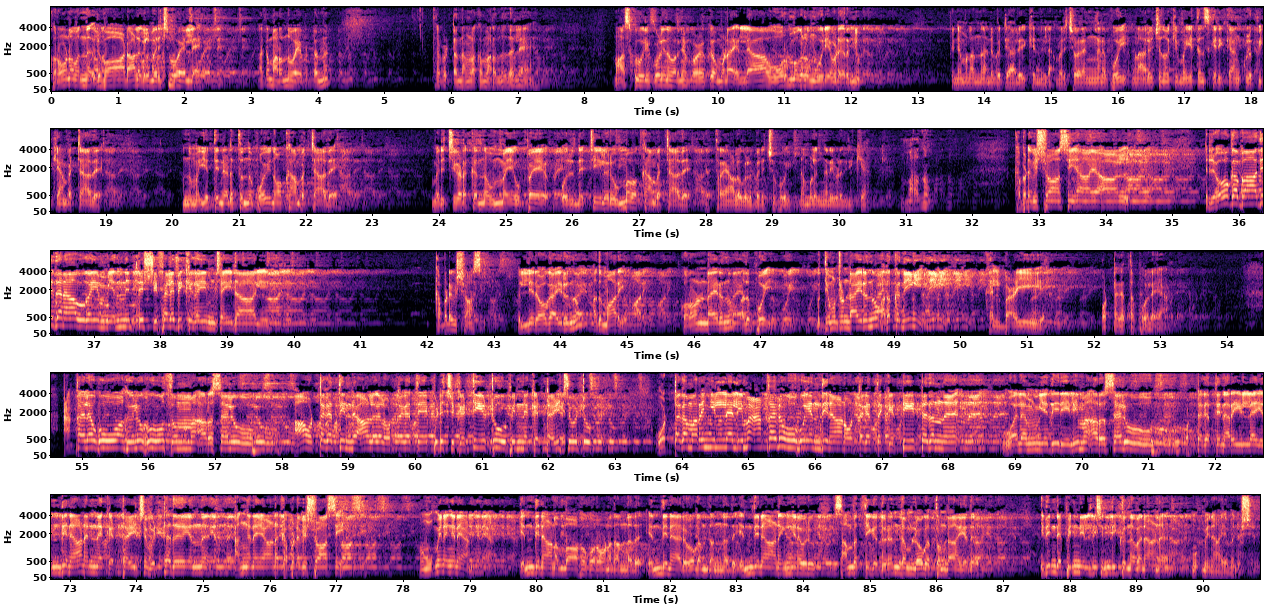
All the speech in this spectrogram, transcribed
Corona വന്ന് ഒരുപാട് ആളുകൾ മരിച്ചുപോയല്ലേ അതൊക്കെ മറന്നുപോയ പെട്ടെന്ന്? എത്ര പെട്ടെന്ന് നമ്മളൊക്കെ മറന്നതല്ലേ? മാസ്ക് ഊരിക്കോളി എന്ന് പറഞ്ഞപ്പോഴേക്ക് നമ്മുടെ എല്ലാ ഓർമ്മകളും ഊരി അവിടെ എറിഞ്ഞു. പിന്നെ നമ്മൾ അന്ന് അതിനെ പറ്റി ആലോചിക്കുന്നില്ല. മരിച്ചവരങ്ങനെ പോയി. നിങ്ങൾ ആലോചിച്ച് നോക്കി. മയ്യത്ത് നിസ്കരിക്കാൻ കുളിപ്പിക്കാൻ പറ്റാതെ. ഒന്ന് മയ്യത്തിന്റെ അടുത്തൊന്ന് പോയി നോക്കാൻ പറ്റാതെ. മരിച്ചു കിടക്കുന്ന ഉമ്മയെ ഉപ്പയെ ഒരു നെറ്റിയിൽ ഒരു ഉമ്മ വെക്കാൻ പറ്റാതെ എത്ര ആളുകൾ മരിച്ചുപോയി. നമ്മൾ ഇങ്ങനെ ഇവിടെ ഇരിക്കുക. മറന്നു. കപട വിശ്വാസിയായ ആൾ രോഗബാധിതനാവുകയും എന്നിട്ട് ശിഫ ലഭിക്കുകയും ചെയ്താൽ കപട വിശ്വാസി വലിയ രോഗമായിരുന്നു അത് മാറി. കൊറോണ ഉണ്ടായിരുന്നു അത് പോയി. ബുദ്ധിമുട്ടുണ്ടായിരുന്നു അതൊക്കെ നീങ്ങി. ഒട്ടകത്തെ പോലെയാണ്. ആ ഒട്ടകത്തിന്റെ ആളുകൾ ഒട്ടകത്തെ പിടിച്ചു കെട്ടിയിട്ടു പിന്നെ കെട്ടഴിച്ചു വിട്ടു. ഒട്ടകം അറിഞ്ഞില്ല ലിമ അഖലൂഹു എന്തിനാണ് ഒട്ടകത്തെ കെട്ടിയിട്ടതെന്ന്? വലം എതിരി ലിമ അറസലൂ ഒട്ടകത്തിനറിയില്ല എന്തിനാണ് എന്നെ കെട്ടഴിച്ചു വിട്ടത് എന്ന്. അങ്ങനെയാണ് കപടവിശ്വാസി. മുഅ്മിൻ എങ്ങനെയാണ്? എന്തിനാണ് അള്ളാഹു കൊറോണ തന്നത്? എന്തിനാ രോഗം തന്നത്? എന്തിനാണ് ഇങ്ങനെ ഒരു സാമ്പത്തിക ദുരന്തം ലോകത്തുണ്ടായത് ഇതിന്റെ പിന്നിൽ ചിന്തിക്കുന്നവനാണ് മുഗ്മിനായ മനുഷ്യൻ.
